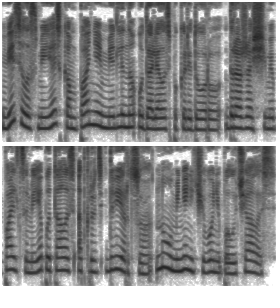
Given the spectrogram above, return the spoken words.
Весело смеясь, компания медленно удалялась по коридору. Дрожащими пальцами я пыталась открыть дверцу, но у меня ничего не получалось.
